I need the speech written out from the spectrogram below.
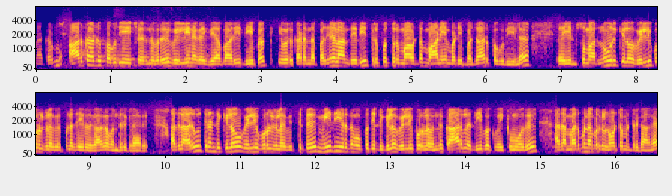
வணக்கம். ஆற்காடு பகுதியைச் சேர்ந்தவர் வெள்ளி நகை வியாபாரி தீபக். இவர் கடந்த பதினேழாம் தேதி திருப்பத்தூர் மாவட்டம் வாணியம்பாடி பஜார் பகுதியில சுமார் நூறு கிலோ வெள்ளி பொருட்களை விற்பனை செய்யறதுக்காக வந்திருக்கிறாரு. அதுல அறுபத்தி ரெண்டு கிலோ வெள்ளி பொருட்களை வித்துட்டு மீதி இருந்த முப்பத்தி எட்டு கிலோ வெள்ளி பொருளை வந்து கார்ல தீபக் வைக்கும் போது அதை மர்ம நபர்கள் நோட்டமிட்டிருக்காங்க.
